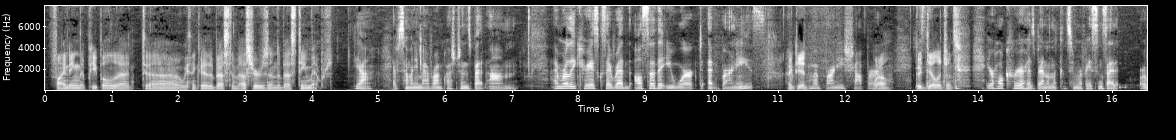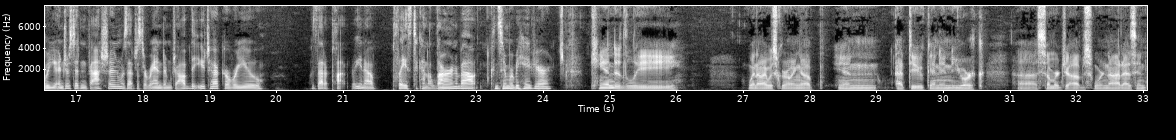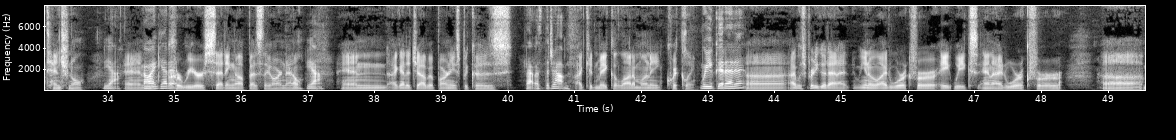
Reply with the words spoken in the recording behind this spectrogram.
finding the people that uh, we think are the best investors and the best team members. Yeah, I have so many Maveron questions, but um, I'm really curious because I read also that you worked at Barney's. I did. I'm a Barney's shopper. Wow, good that, diligence. your whole career has been on the consumer facing side. Or were you interested in fashion? Was that just a random job that you took, or were you? Was that a plat, you know place to kind of learn about consumer behavior? Candidly, when I was growing up in at Duke and in New York, uh, summer jobs were not as intentional. Yeah. And oh, I get it. career setting up as they are now. Yeah. And I got a job at Barney's because that was the job. I could make a lot of money quickly. Were you good at it? Uh, I was pretty good at it. You know, I'd work for eight weeks and I'd work for uh,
